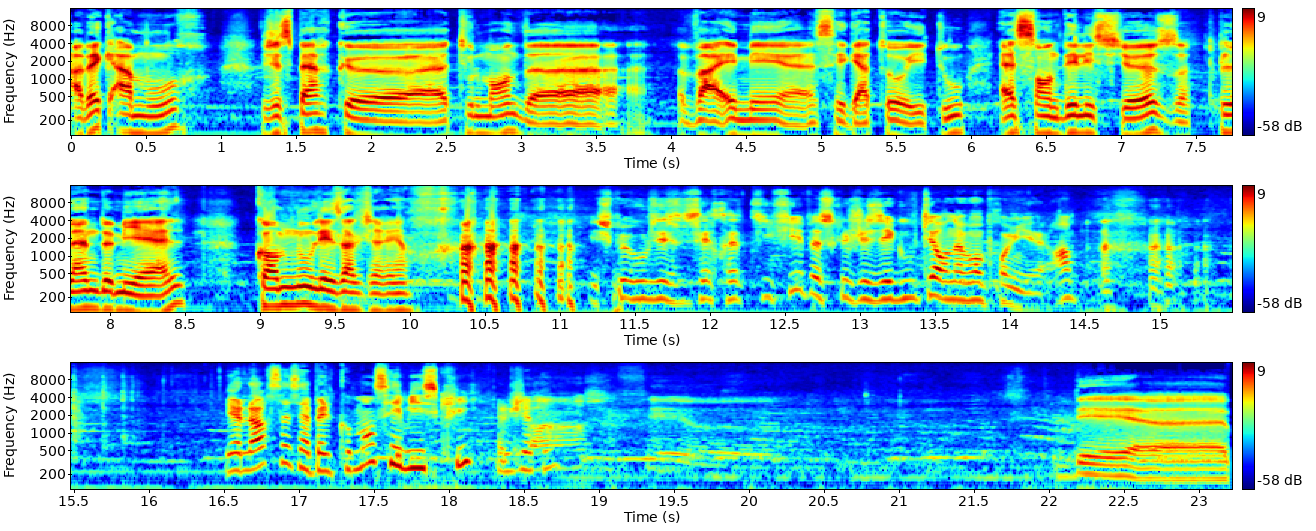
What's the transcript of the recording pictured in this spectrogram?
avec amour. J'espère que euh, tout le monde euh, va aimer euh, ces gâteaux et tout. Elles sont délicieuses, pleines de miel, comme nous les Algériens. et je peux vous les certifier parce que je les ai goûtés en avant-première. Hein. et alors, ça s'appelle comment ces biscuits algériens ben, Des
